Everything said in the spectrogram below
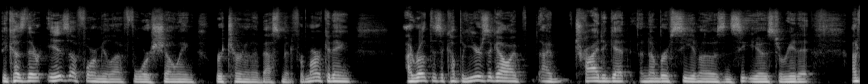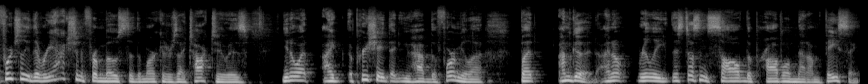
because there is a formula for showing return on investment for marketing. I wrote this a couple years ago. I've, I've tried to get a number of CMOs and CEOs to read it. Unfortunately, the reaction from most of the marketers I talk to is, you know what, I appreciate that you have the formula, but I'm good. I don't really, this doesn't solve the problem that I'm facing.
